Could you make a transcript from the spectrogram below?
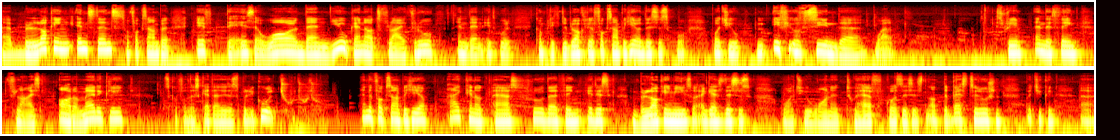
a blocking instance. So for example, if there is a wall, then you cannot fly through and then it will completely block you. For example, here, this is what you, if you've seen the, well, stream, then the thing flies automatically. Let's go for the scatter, this is pretty cool. And then for example here, I cannot pass through that thing. It is blocking me. So I guess this is what you wanted to have. Of course, this is not the best solution, but you can uh,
